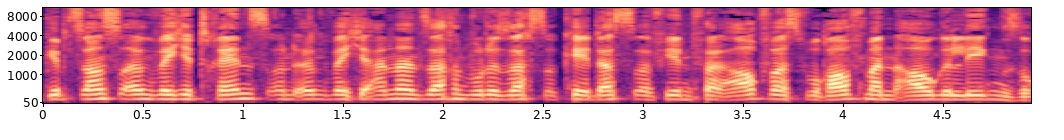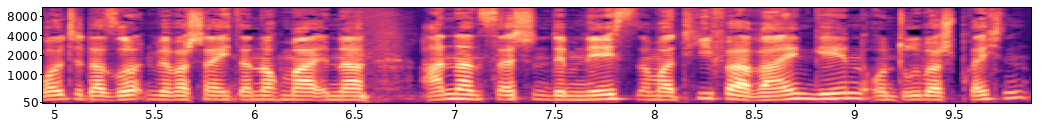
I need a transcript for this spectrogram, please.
Gibt es sonst irgendwelche Trends und irgendwelche anderen Sachen, wo du sagst, okay, das ist auf jeden Fall auch was, worauf man ein Auge legen sollte? Da sollten wir wahrscheinlich dann nochmal in einer anderen Session demnächst nochmal tiefer reingehen und drüber sprechen.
